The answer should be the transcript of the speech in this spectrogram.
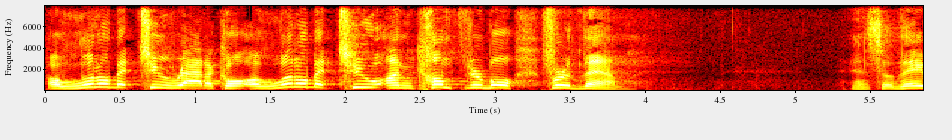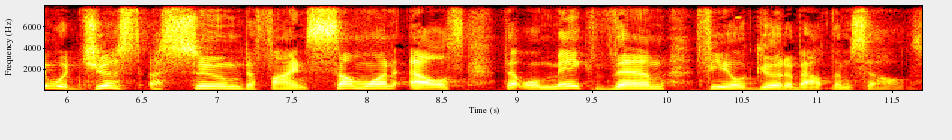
a little bit too radical, a little bit too uncomfortable for them. And so they would just assume to find someone else that will make them feel good about themselves.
